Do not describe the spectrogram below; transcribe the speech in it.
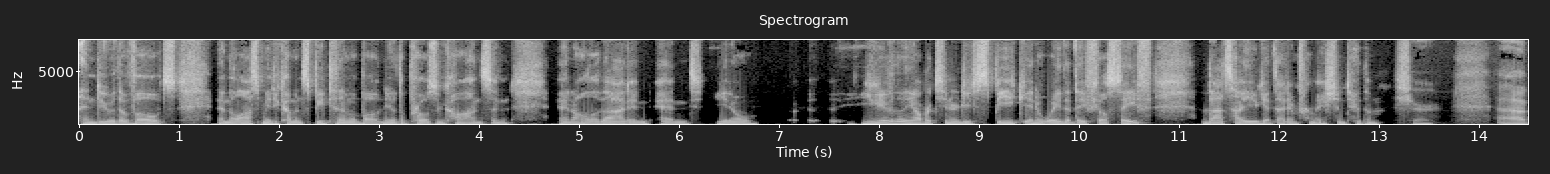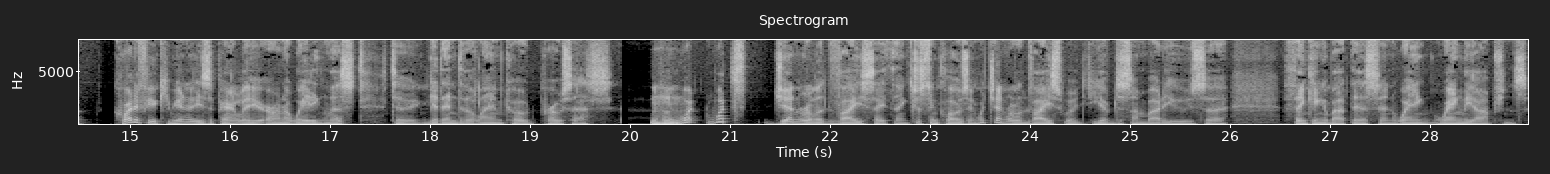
and do the votes and they'll ask me to come and speak to them about you know the pros and cons and and all of that and and you know you give them the opportunity to speak in a way that they feel safe that's how you get that information to them sure uh, quite a few communities apparently are on a waiting list to get into the land code process Mm-hmm. What what's general advice? I think just in closing, what general advice would you give to somebody who's uh, thinking about this and weighing weighing the options?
